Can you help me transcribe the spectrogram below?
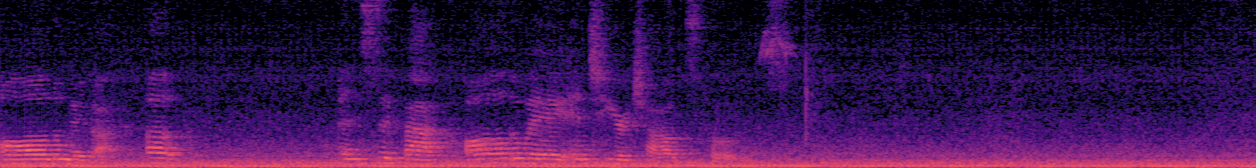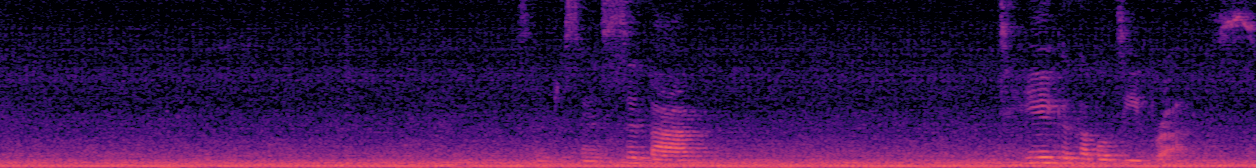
all the way back up and sit back all the way into back. Take a couple deep breaths.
